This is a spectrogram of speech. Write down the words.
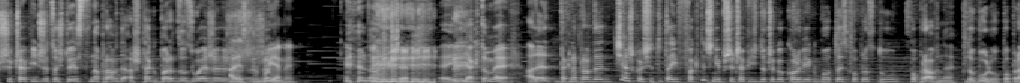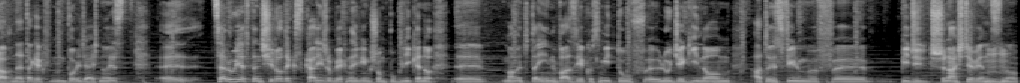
przyczepić, że coś tu jest naprawdę aż tak bardzo złe, że... Ale że, spróbujemy. No oczywiście, jak to my, ale tak naprawdę ciężko się tutaj faktycznie przyczepić do czegokolwiek, bo to jest po prostu poprawne, do bólu poprawne, tak jak powiedziałeś, no jest... E, celuje w ten środek skali, żeby jak największą publikę, no y, mamy tutaj inwazję kosmitów, y, ludzie giną, a to jest film w y, PG-13, więc mm -hmm. no...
